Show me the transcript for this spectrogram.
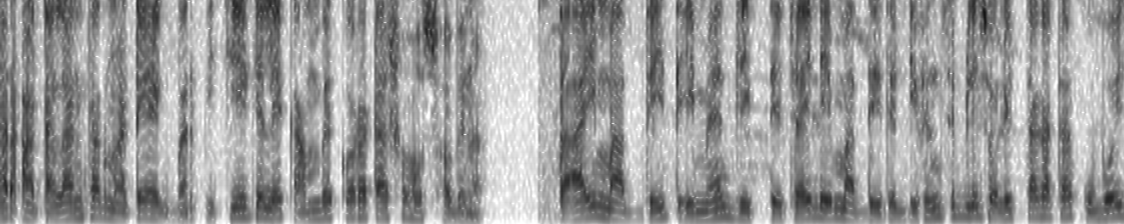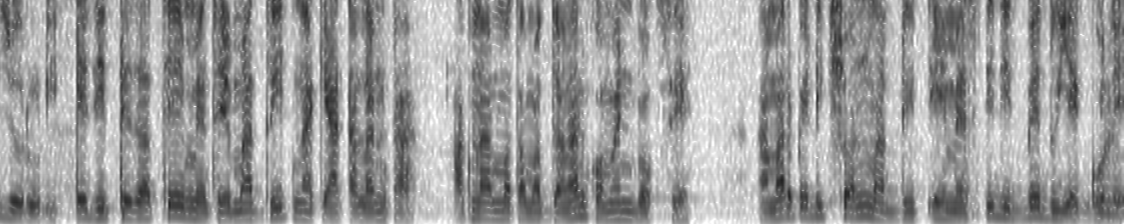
আর আটালান্টার মাঠে একবার পিছিয়ে গেলে কামব্যাক করাটা সহজ হবে না। তাই মাদ্রিদ এই ম্যাচ জিততে চাইলে মাদ্রিদের ডিফেন্সিভলি সলিড টাকাটা খুবই জরুরি। এ জিততে যাচ্ছে এই ম্যাচে মাদ্রিদ নাকি আটালান্টা? আপনার মতামত জানান কমেন্ট বক্সে আমার প্রেডিকশন মাদ্রিদ এই ম্যাচটি জিতবে দুই এক গোলে।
